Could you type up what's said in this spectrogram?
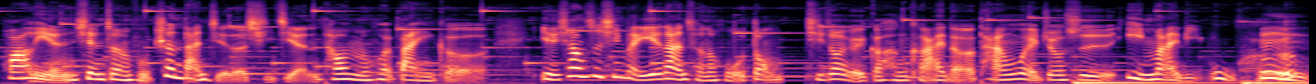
花莲县政府圣诞节的期间，他们会办一个。也像是新北耶诞城的活动，其中有一个很可爱的摊位，就是义卖礼物盒。嗯、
